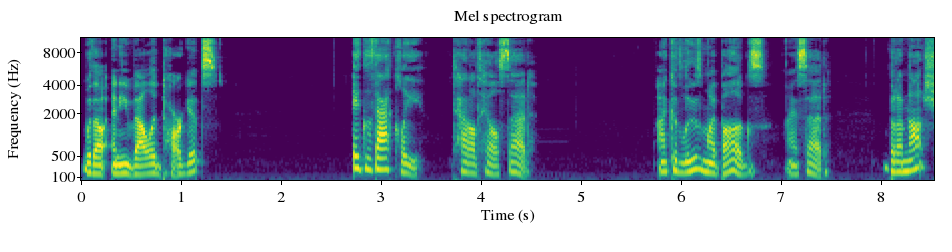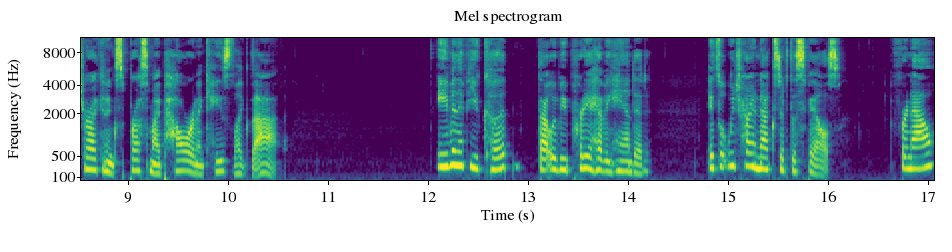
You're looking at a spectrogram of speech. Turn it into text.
without any valid targets? Exactly, Tattletale said. I could lose my bugs, I said, but I'm not sure I can express my power in a case like that. Even if you could, that would be pretty heavy handed. It's what we try next if this fails. For now,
